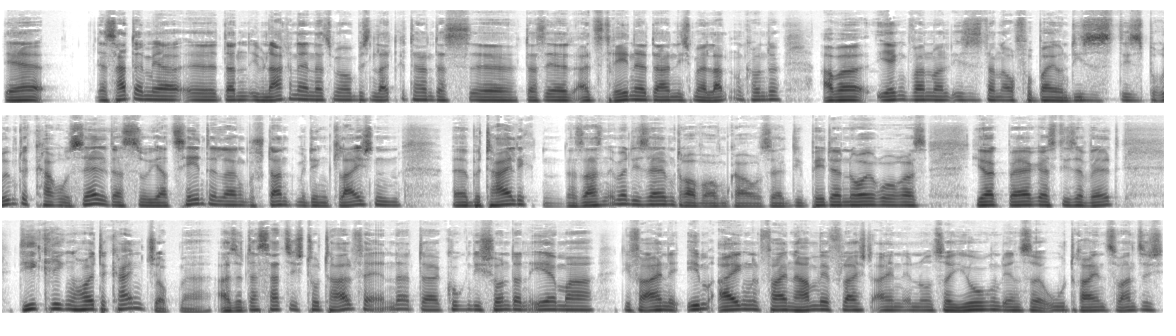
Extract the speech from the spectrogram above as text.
der, das hat er mir äh, dann im Nachhinein hat mir auch ein bisschen leid getan, dass, äh, dass er als Trainer da nicht mehr landen konnte. Aber irgendwann mal ist es dann auch vorbei. Und dieses, dieses berühmte Karussell, das so jahrzehntelang bestand mit den gleichen äh, Beteiligten, da saßen immer dieselben drauf auf dem Karussell. Die Peter Neurohrers, Jörg Bergers dieser Welt, die kriegen heute keinen Job mehr. Also das hat sich total verändert. Da gucken die schon dann eher mal die Vereine. Im eigenen Verein haben wir vielleicht einen in unserer Jugend, in unserer U23,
